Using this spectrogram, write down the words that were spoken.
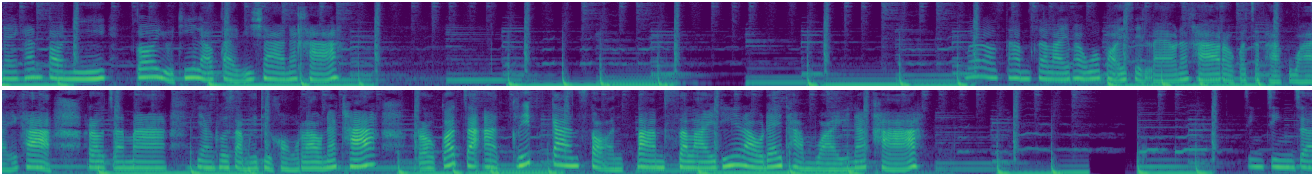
ในขั้นตอนนี้ก็อยู่ที่แล้วแต่วิชานะคะ เราทำสไลด์ PowerPoint เสร็จแล้วนะคะ เราก็จะพักไว้ค่ะ เราจะมาอยังโทรศัพท์มือถือของเรานะคะ เราก็จะอัดคลิปการสอนตามสไลด์ที่เราได้ทำไว้นะคะ จริงๆจะ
